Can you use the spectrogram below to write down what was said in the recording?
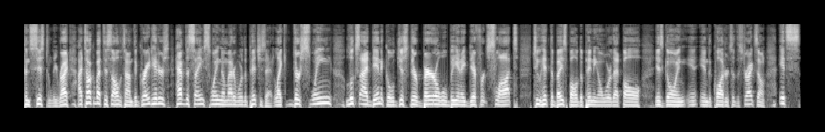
consistently, right? I talk about this all the time. The great hitters have the same swing no matter where the pitch is at. Like their swing looks identical, just their barrel will be in a different slot to hit the baseball depending on where that ball is going in, in the quadrants of the strike zone. It's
